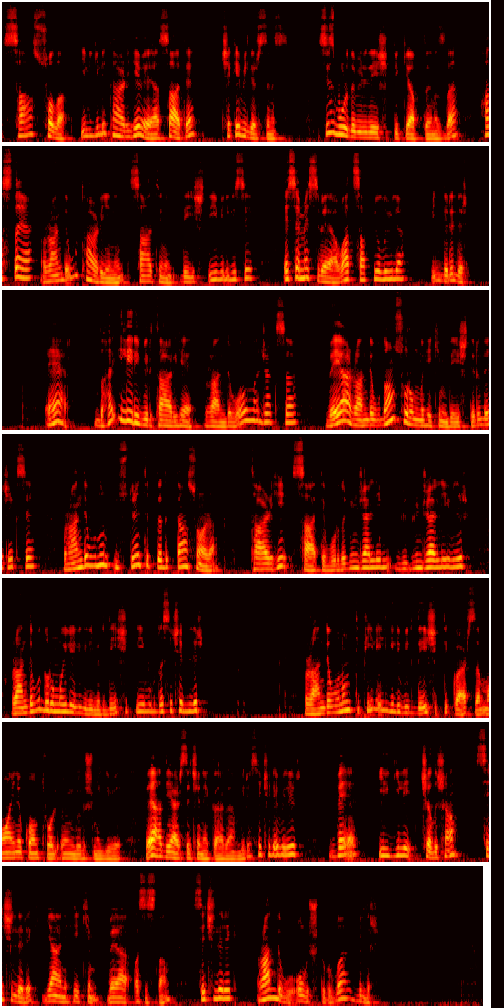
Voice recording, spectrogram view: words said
sağ sola ilgili tarihe veya saate çekebilirsiniz. Siz burada bir değişiklik yaptığınızda hastaya randevu tarihinin, saatinin değiştiği bilgisi SMS veya WhatsApp yoluyla bildirilir. Eğer daha ileri bir tarihe randevu alınacaksa veya randevudan sorumlu hekim değiştirilecekse randevunun üstüne tıkladıktan sonra tarihi saati burada güncelle güncelleyebilir. Randevu durumu ile ilgili bir değişikliği burada seçebilir. Randevunun tipiyle ilgili bir değişiklik varsa muayene kontrol ön görüşme gibi veya diğer seçeneklerden biri seçilebilir ve ilgili çalışan seçilerek yani hekim veya asistan seçilerek randevu oluşturulabilir.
